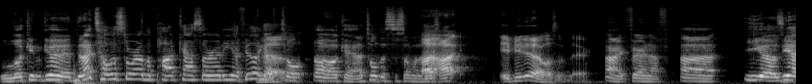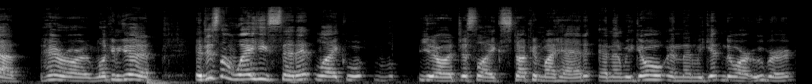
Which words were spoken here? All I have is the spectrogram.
looking good. Did I tell the story on the podcast already? I feel like No. I've told. Oh, okay. I told this to someone else. I, if you did, I wasn't there. All right, fair enough. Uh, he goes, yeah, hey, roar, looking good. And just the way he said it, like, you know, it just like stuck in my head. And then we go, and then we get into our Uber,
